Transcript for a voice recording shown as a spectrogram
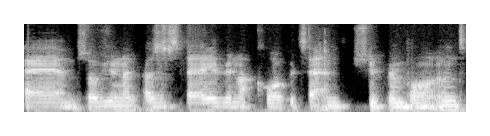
Um, so if you're not, as I say, if you're in that corporate setting, super important.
